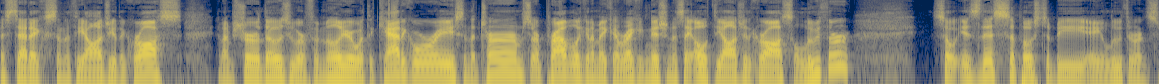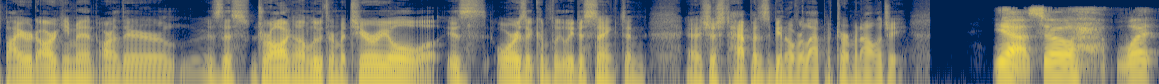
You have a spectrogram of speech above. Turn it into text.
aesthetics and the theology of the cross, and I'm sure those who are familiar with the categories and the terms are probably going to make a recognition to say, "Oh, theology of the cross, Luther." So is this supposed to be a Luther inspired argument? Are there is this drawing on Luther material is or is it completely distinct and and it just happens to be an overlap of terminology? Yeah, so what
